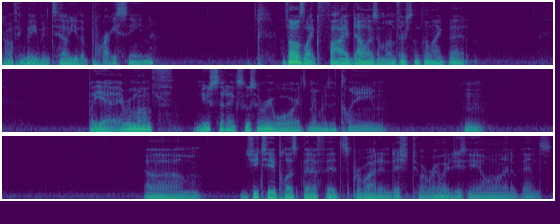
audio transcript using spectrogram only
I don't think they even tell you the pricing. I thought it was like five dollars a month or something like that. But yeah, every month new set of exclusive rewards. Members acclaim. Hmm. Um, GTA Plus benefits provided in addition to our regular GTA Online events,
